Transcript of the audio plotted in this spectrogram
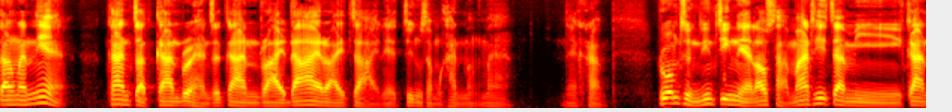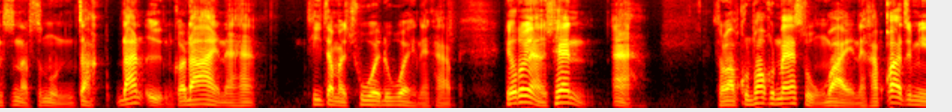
ดังนั้นเนี่ยการจัดการบริหารจัดการรายได้รายจ่ายเนี่ยจึงสำคัญมากๆนะครับ รวมถึงจริงๆเนี่ยเราสามารถที่จะมีการสนับสนุนจากด้านอื่นก็ได้นะฮะที่จะมาช่วยด้วยนะครับยกตัวอย่างเช่นอะสำหรับคุณพ่อคุณแม่สูงวัยนะครับ ก็อาจจะมี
